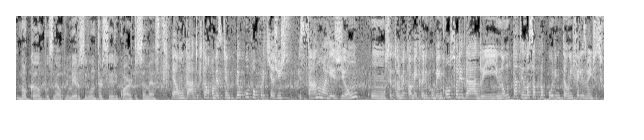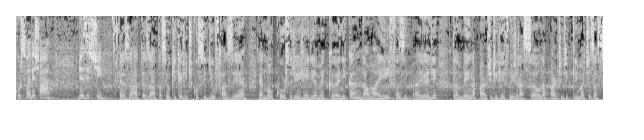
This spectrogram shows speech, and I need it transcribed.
no campus, né? O primeiro, segundo, terceiro e quarto semestre. É um dado que ao mesmo tempo preocupa porque a gente está numa região com um setor metal mecânico bem consolidado e não está tendo essa procura. Então, infelizmente, esse curso vai deixar de existir. Exato, exato. Assim, o que, que a gente conseguiu fazer é no curso de engenharia mecânica dar uma ênfase para ele também na parte de refrigeração, na parte de climatização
